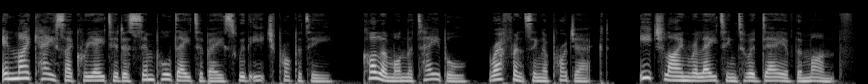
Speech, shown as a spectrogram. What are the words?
In my case I created a simple database with each property, column on the table, referencing a project, each line relating to a day of the month,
